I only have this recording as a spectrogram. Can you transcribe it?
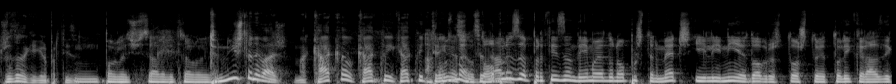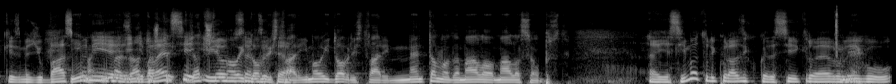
četvrtak igra Partizan. Mm, pogledaj ću sada li trebalo vidjeti. To ništa ne važi. Ma kakav, kakvi, kakvi 13 od 17. dobro za Partizan da ima jedan opušten meč ili nije dobro to što je tolika razlika između Baskonije ima, ima, i Valencije što, zato što ima ovih dobrih stvari. Ima ovih dobrih stvari. Mentalno da malo, malo se opusti. E, jesi imao toliko razliku kada si igrao Euroligu, uh,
